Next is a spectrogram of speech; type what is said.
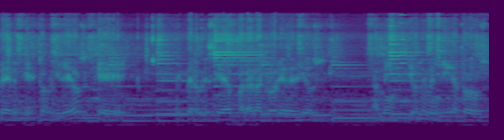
ver estos videos que espero que sea para la gloria de Dios. Amén. Dios les bendiga a todos.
